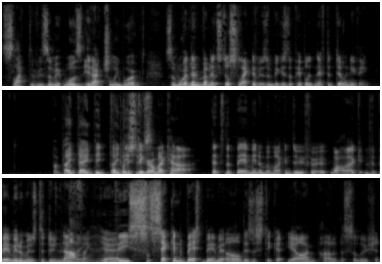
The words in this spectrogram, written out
slacktivism. It was it actually worked. So what but you, but it's still slacktivism because the people didn't have to do anything. but they they did they, They put did a sticker do, on my car. That's the bare minimum I can do for. Well, I, the bare minimum is to do nothing. Nothing, yeah. The second best bare minimum. Oh, there's a sticker. Yeah, I'm part of the solution.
